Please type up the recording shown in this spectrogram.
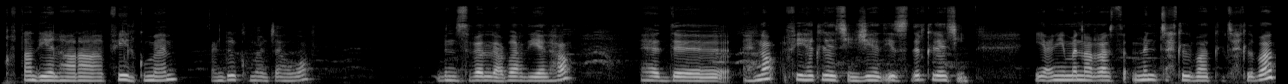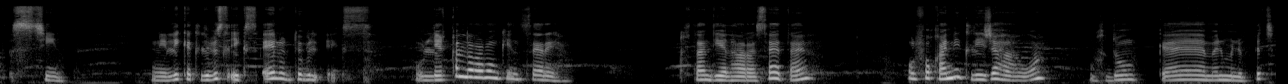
القفطان ديالها راه فيه الكمام عنده الكمام حتى هو. بالنسبة للعبار ديالها هاد هنا فيها 30 جهة ديال الصدر 30 يعني من الراس من تحت الباط لتحت الباط ستين. يعني اللي كتلبس ال XL وال double X. واللي قل راه ممكن تصيريها. القفطان ديالها راه ساتان والفوقاني تليجه ها هو مخدوم كامل منبت.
